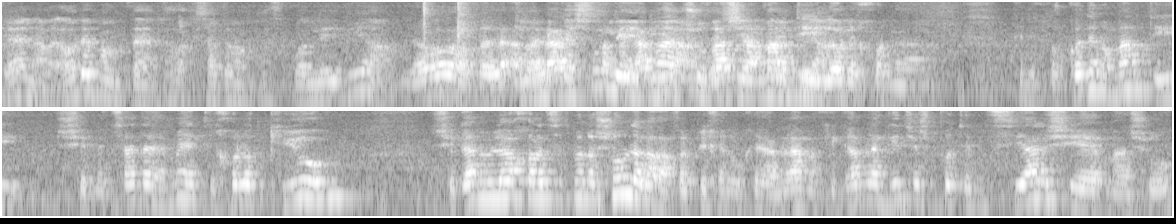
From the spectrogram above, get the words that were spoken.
כן, אבל עוד פעם, עכשיו אתה מכניס כבר לידיעה. לא, אבל, למה התשובה שאמרתי היא. לא נכונה? כי אני כבר קודם אמרתי שמצד האמת יכול להיות קיום שגם אם לא יכול לצאת ממנו שום דבר אף על פי כן הוא קיים. למה? כי גם להגיד שיש פוטנציאל שיהיה משהו,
